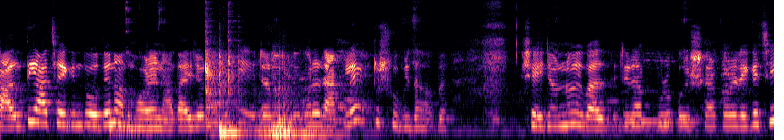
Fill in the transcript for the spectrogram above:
বালতি আছে কিন্তু ওদের না ধরে না তাই জন্য আর কি এটার মধ্যে করে রাখলে একটু সুবিধা হবে। সেই জন্য এই বালতিটা পুরো পরিষ্কার করে রেখেছি।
